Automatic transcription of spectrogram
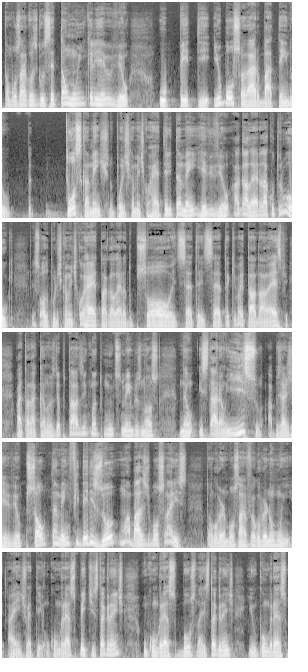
Então o Bolsonaro conseguiu ser tão ruim que ele reviveu o PT. E o Bolsonaro batendo toscamente no politicamente correto, ele também reviveu a galera da cultura woke. Pessoal do politicamente correto, a galera do PSOL, etc, etc, que vai estar na LESP, vai estar na Câmara dos Deputados, enquanto muitos membros nossos não estarão. E isso, apesar de reviver o PSOL, também fidelizou uma base de bolsonaristas. Então o governo Bolsonaro foi um governo ruim. Aí a gente vai ter um congresso petista grande, um congresso bolsonarista grande e um congresso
